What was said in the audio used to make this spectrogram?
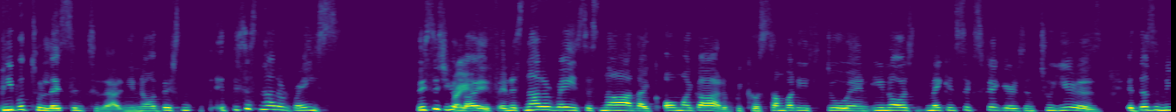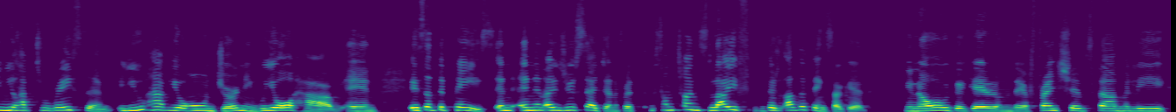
people to listen to that. You know, there's this is not a race. This is your Right. life, and it's not a race. It's not like oh my god, because somebody's doing you know is making six figures in two years. It doesn't mean you have to race them. You have your own journey. We all have, and it's at the pace. And and as you said, Jennifer, sometimes life there's other things I get. You know, they get on their friendships, family,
